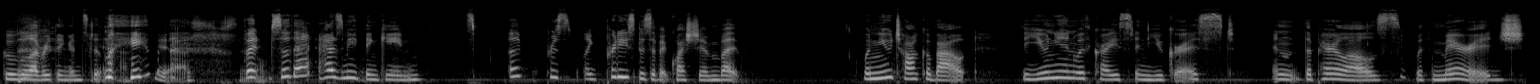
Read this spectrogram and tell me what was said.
Google everything instantly. yes. so- But so that has me thinking, it's a pres- like pretty specific question, but when you talk about the union with Christ in the Eucharist and the parallels with marriage,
